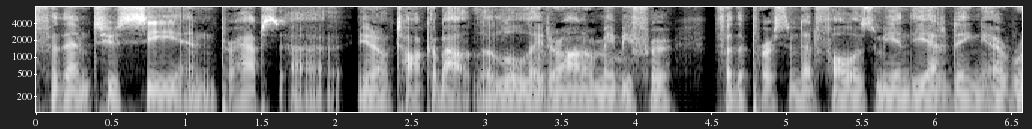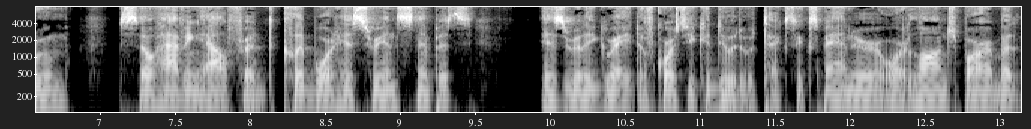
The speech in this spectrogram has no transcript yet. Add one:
for them to see and perhaps uh, you know talk about a little later on, or maybe for for the person that follows me in the editing uh, room. So having Alfred clipboard history and snippets is really great. Of course, you could do it with TextExpander or LaunchBar, but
